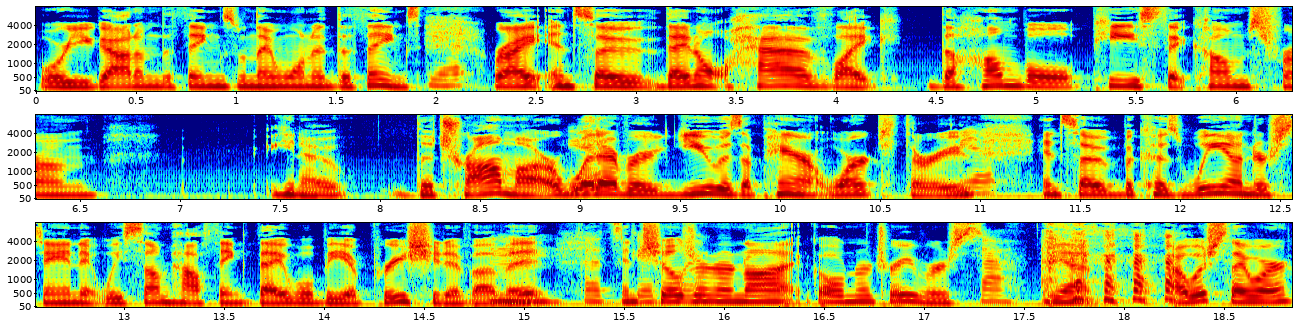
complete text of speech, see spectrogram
or you got them the things when they wanted the things, Yep. right? And so they don't have like the humble peace that comes from, you know, the trauma or whatever you as a parent worked through. Yep. And so because we understand it, we somehow think they will be appreciative of it. Mm, that's and children point. are not golden retrievers. Yeah. yeah. I wish they were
